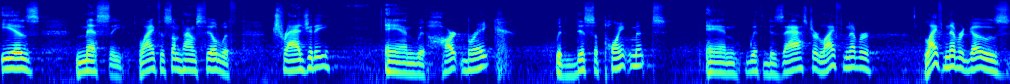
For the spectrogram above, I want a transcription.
is messy. Life is sometimes filled with tragedy and with heartbreak, with disappointment, and with disaster. Life never, life never goes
